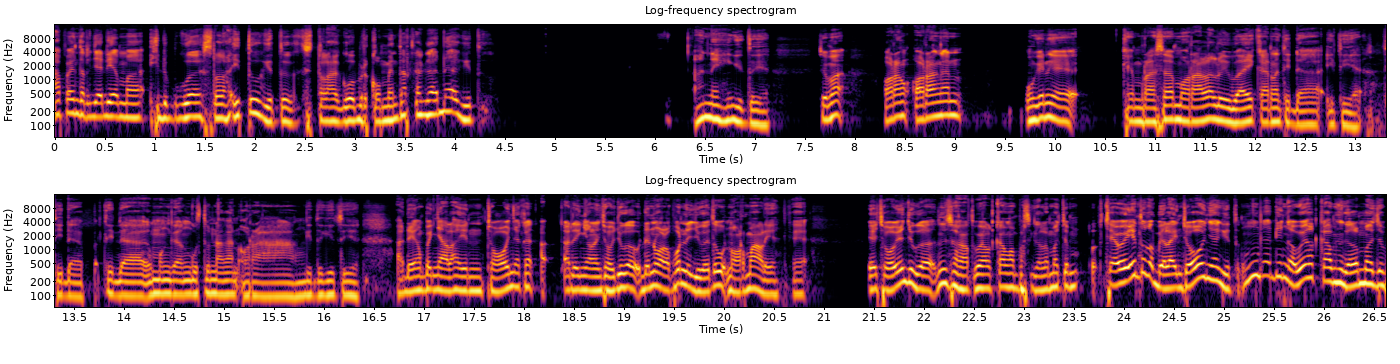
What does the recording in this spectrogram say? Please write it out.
apa yang terjadi sama hidup gue setelah itu gitu? Setelah gue berkomentar kagak ada gitu. Aneh gitu ya. Cuma orang-orang kan mungkin kayak kayak merasa moralnya lebih baik karena tidak itu ya tidak tidak mengganggu tunangan orang gitu-gitu ya ada yang penyalahin cowoknya kan ada yang nyalahin cowok juga dan walaupun dia juga itu normal ya kayak ya cowoknya juga ini sangat welcome apa segala macam ceweknya tuh ngebelain cowoknya gitu enggak dia nggak welcome segala macam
